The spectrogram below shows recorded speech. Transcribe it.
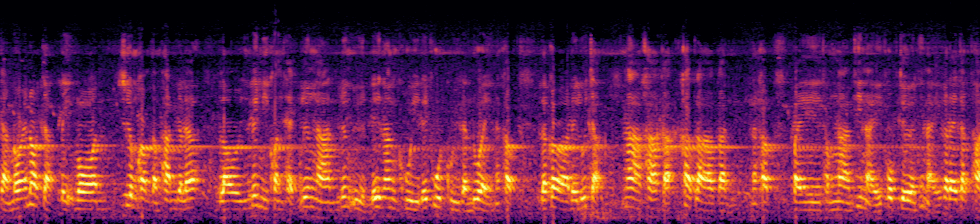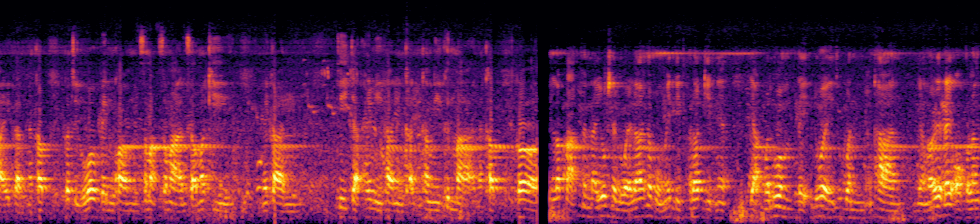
อย่างน้อยนอกจากเตะบอลเชื่อมความสัมพันธ์กันแล้ว เราได้มีคอนแทคเรื่องงานเรื่องอื่น ได้นั่งคุยได้พูดคุยกันด้วยนะครับ แล้วก็ได้รู้จักหน้าค่ากะค่าตรากัน นะครับ ไปทำงานที่ไหนพบเจอที่ไหนก็ได้ทักทายกันนะครับ ก็ถือว่าเป็นความสมัครสมานสามัคคีในการที่จัดให้มีการแข่งขันครั้งนี้ขึ้นมานะครับ ก็รับปากท่านนายกฉลวยแล้วถ้าผมไม่ติดภารกิจเนี่ยอยากมาร่วมเตะด้วยทุกวันอังคาร อย่างน้อยจะได้ออกกำลัง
